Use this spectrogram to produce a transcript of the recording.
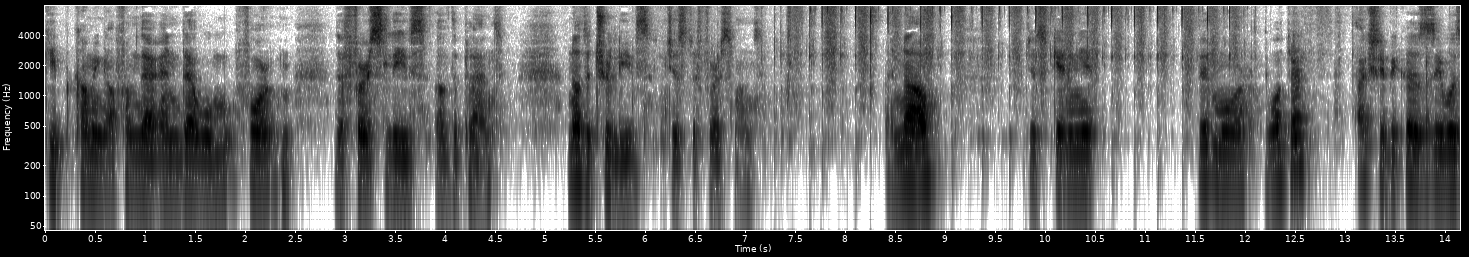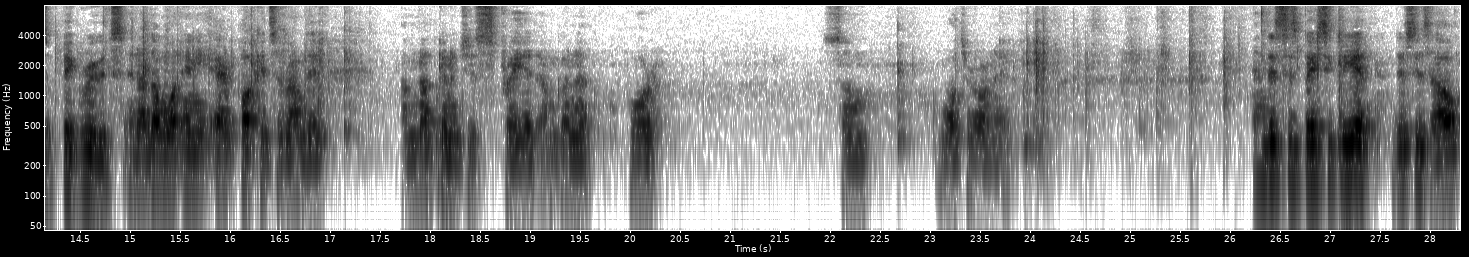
keep coming up from there and that will form the first leaves of the plant not the true leaves just the first ones. And now just getting it a bit more water. Actually because it was big roots and I don't want any air pockets around it I'm not gonna just spray it. I'm gonna pour some water on it. And this is basically it. This is how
